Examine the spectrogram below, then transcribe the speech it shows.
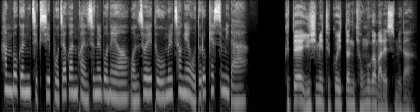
한복은 즉시 보좌관 관순을 보내어 원소의 도움을 청해 오도록 했습니다. 그때 유심히 듣고 있던 경무가 말했습니다.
